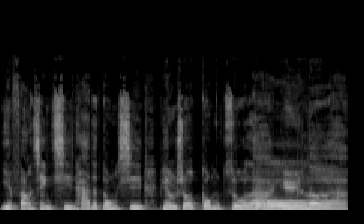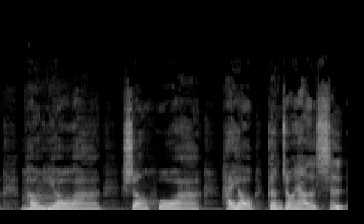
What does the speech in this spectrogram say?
也放进其他的东西，譬如说工作啦、娱乐啊、朋友啊。生活啊，还有更重要的是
